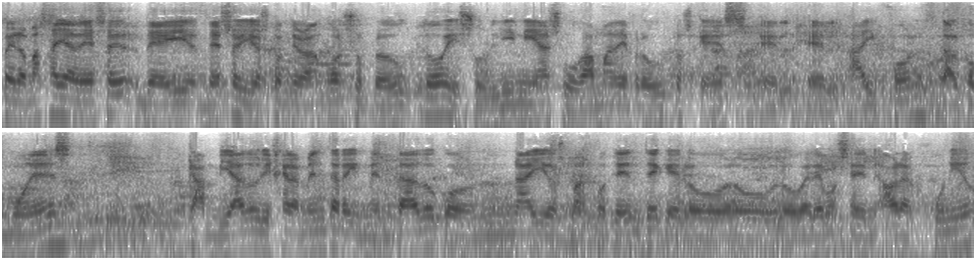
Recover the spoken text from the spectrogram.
Pero más allá de eso, de, eso, ellos continuarán con su producto y su línea, su gama de productos, que es el, iPhone, tal como es, cambiado ligeramente, reinventado, con un iOS más potente, que lo, veremos ahora en junio.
